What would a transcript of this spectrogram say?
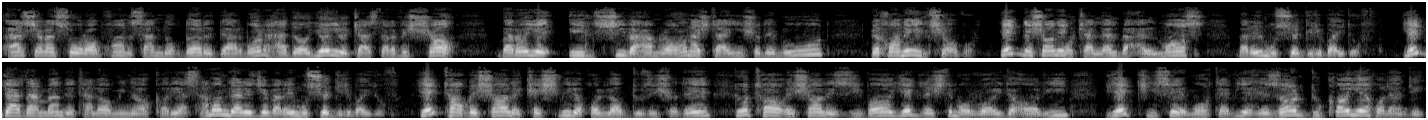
عرض شود سوراب خان صندوقدار دربار هدایایی رو که از طرف شاه برای ایلچی و همراهانش تعیین شده بود به خانه ایلچی آورد. یک نشان مکلل به الماس برای موسیو گریبایدوف. یک گردنبند طلا میناکاری از همان درجه برای موسیو گریبایدوف. یک تاق شال کشمیر قلاب دوزی شده دو تاق شال زیبا یک رشته مروارید عالی یک کیسه محتوی هزار دوکای هلندی.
